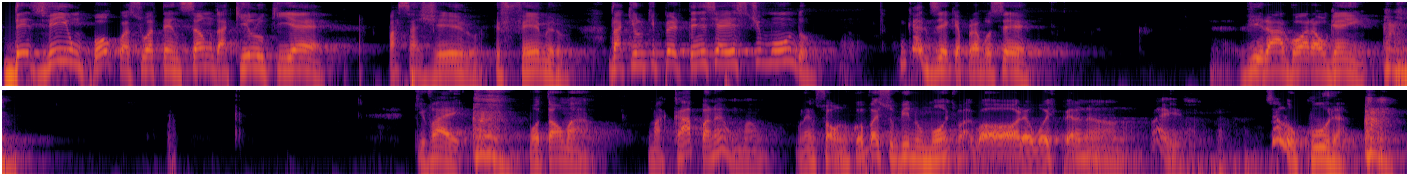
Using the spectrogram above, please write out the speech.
Desvie um pouco a sua atenção daquilo que é passageiro, efêmero, daquilo que pertence a este mundo. Não quer dizer que é para você é, virar agora alguém que vai botar uma, uma capa, né? Uma, um lençol no corpo, vai subir no monte, agora eu vou esperar. Não, não, não é isso. Isso é loucura.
